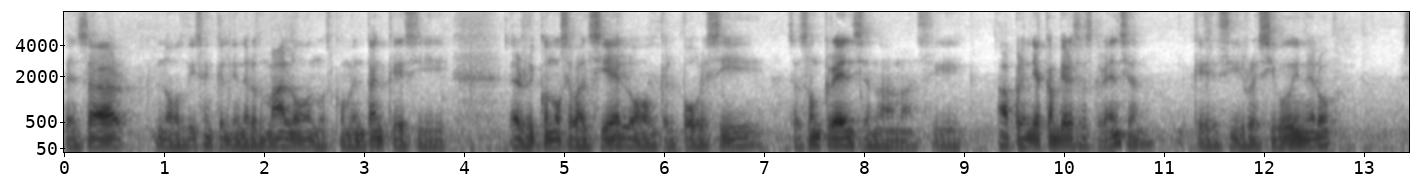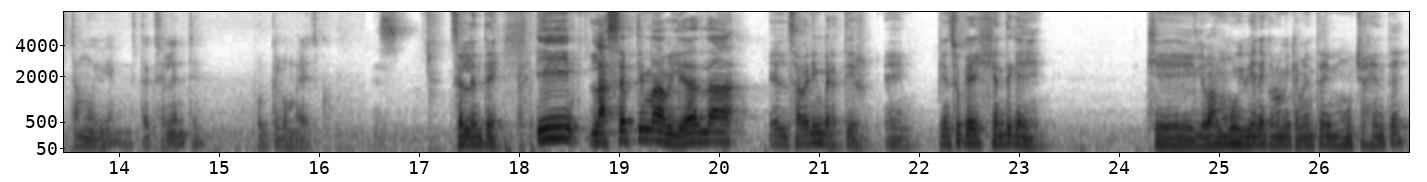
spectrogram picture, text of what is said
pensar, nos dicen que el dinero es malo, nos comentan que si el rico no se va al cielo, que el pobre sí, o sea, son creencias nada más. Y aprendí a cambiar esas creencias, que si recibo dinero está muy bien, está excelente, porque lo merezco. Excelente. Y la séptima habilidad es la, el saber invertir. Eh, pienso que hay gente que que le va muy bien económicamente, hay mucha gente,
